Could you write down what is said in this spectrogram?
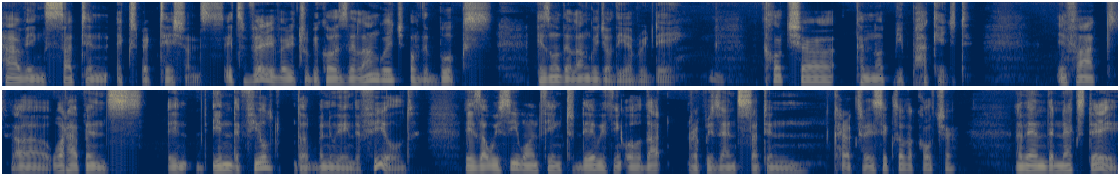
having certain expectations it's very very true because the language of the books is not the language of the everyday. Mm. Culture cannot be packaged. In fact, uh, what happens in in the field that when we're in the field is that we see one thing today, we think, oh, that represents certain characteristics of a culture, and then the next day,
